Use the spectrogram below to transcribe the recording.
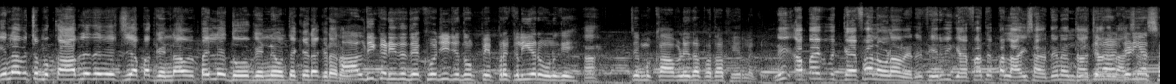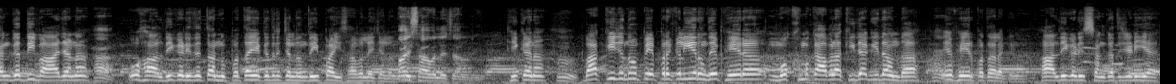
ਇਹਨਾਂ ਵਿੱਚ ਮੁਕਾਬਲੇ ਦੇ ਵਿੱਚ ਜੇ ਆਪਾਂ ਗਿਣਨਾ ਹੋਵੇ ਪਹਿਲੇ ਦੋ ਗਿਣਨੇ ਹੋਣ ਤੇ ਕਿਹੜਾ ਕਿਹੜਾ ਰਹੂ ਹਾਲ ਦੀ ਘੜੀ ਤੇ ਦੇਖੋ ਜੀ ਜਦੋਂ ਪੇਪਰ ਕਲੀਅਰ ਹੋਣਗੇ ਹਾਂ। ਤੇ ਮੁਕਾਬਲੇ ਦਾ ਪਤਾ ਫੇਰ ਲੱਗੂ ਨਹੀਂ ਆਪਾਂ ਇੱਕ ਗੈਫਾ ਲਾਉਣਾ ਹੋਵੇ ਤੇ ਫਿਰ ਵੀ ਗੈਫਾ ਤੇ ਆਪਾਂ ਲਾ ਹੀ ਸਕਦੇ ਨਾ ਅੰਦਾਜ਼ਾ ਲਾ ਜਿਹੜੀਆਂ ਸੰਗਤ ਦੀ ਆਵਾਜ਼ ਆ ਨਾ। ਉਹ ਹਾਲ ਦੀ ਘੜੀ ਤੇ ਤੁਹਾਨੂੰ ਪਤਾ ਹੀ ਕਿਧਰ ਚੱਲਣ ਦੀ ਭਾਈ ਸਾਹਿਬ ਵਾਲੇ ਚੱਲਣ ਭਾਈ ਦੀ ਸਾਹਿਬ ਵਾਲੇ ਚੱਲ ਰਹੀ। ਠੀਕ ਹੈ ਨਾ? ਬਾਕੀ ਜਦੋਂ ਪੇਪਰ ਕਲੀਅਰ ਹੁੰਦੇ ਫਿਰ ਮੁੱਖ ਮੁਕਾਬਲਾ ਕਿਹਦਾ ਕਿਹਦਾ ਹੁੰਦਾ ਇਹ ਫੇਰ ਪਤਾ ਲੱਗਣਾ। ਹਾਲ ਦੀ ਘੜੀ ਸੰਗਤ ਜਿਹੜੀ ਹੈ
